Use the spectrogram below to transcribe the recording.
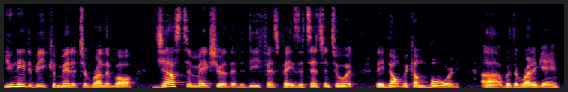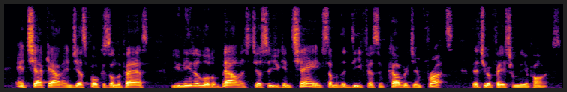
you need to be committed to run the ball just to make sure that the defense pays attention to it. They don't become bored uh, with the running game and check out and just focus on the pass. You need a little balance just so you can change some of the defensive coverage and fronts that you'll face from the opponents.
